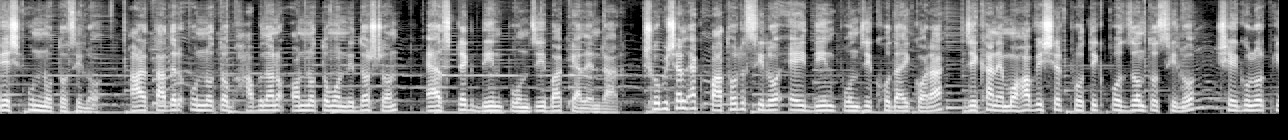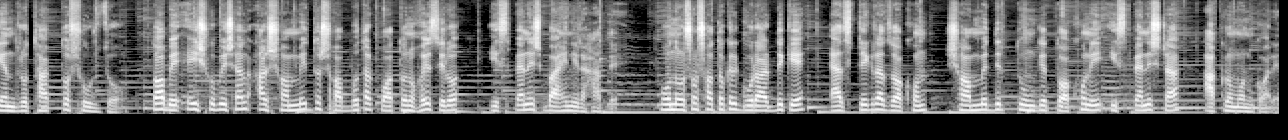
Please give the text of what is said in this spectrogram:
বেশ উন্নত ছিল, আর তাদের উন্নত ভাবনার অন্যতম নিদর্শন অ্যাজটেক দিনপুঞ্জি বা ক্যালেন্ডার। সুবিশাল এক পাথর ছিল এই দিনপঞ্জি খোদাই করা, যেখানে মহাবিশ্বের প্রতীক পর্যন্ত ছিল, সেগুলোর কেন্দ্র থাকত সূর্য। তবে এই সুবিশাল আর সমৃদ্ধ সভ্যতার পতন হয়েছিল স্প্যানিশ বাহিনীর হাতে। পনেরোশো শতকের গোড়ার দিকে অ্যাজটেকরা যখন সমৃদ্ধির তুঙ্গে তখনই স্প্যানিশরা আক্রমণ করে।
